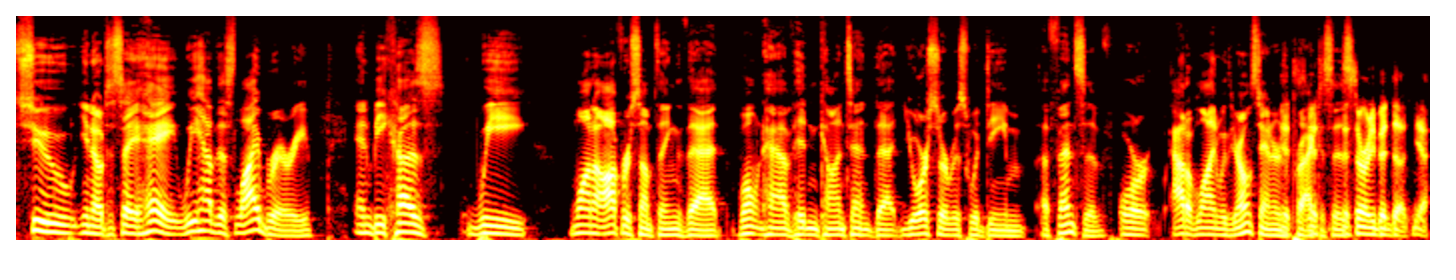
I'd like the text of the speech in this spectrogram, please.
to, you know, to say, hey, we have this library, and because we want to offer something that won't have hidden content that your service would deem offensive or out of line with your own standards and It's- it's- practices, It's, already been done. Yeah.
